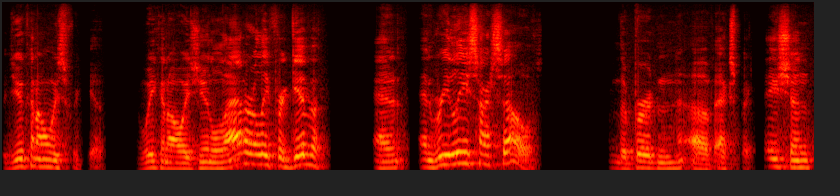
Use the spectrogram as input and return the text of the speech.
but you can always forgive. We can always unilaterally forgive and, and release ourselves from the burden of expectation,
